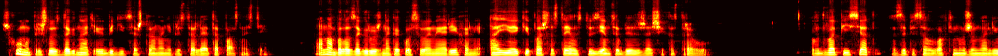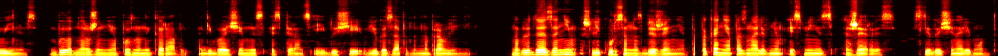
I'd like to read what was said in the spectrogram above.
Шхуну пришлось догнать и убедиться, что она не представляет опасности. Она была загружена кокосовыми орехами, а ее экипаж состоял из туземцев близлежащих островов. В 2.50, записал в вахтенном журнале Уильямс, был обнаружен неопознанный корабль, огибающий мыс Эсперанс и идущий в юго-западном направлении. Наблюдая за ним, шли курсом на сближение, пока не опознали в нем эсминец Жервис, следующий на ремонт.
